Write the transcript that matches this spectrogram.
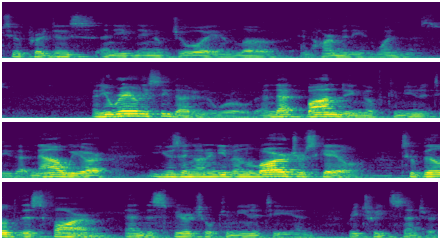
to produce an evening of joy and love and harmony and oneness. And you rarely see that in the world. And that bonding of community that now we are using on an even larger scale to build this farm and this spiritual community and retreat center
